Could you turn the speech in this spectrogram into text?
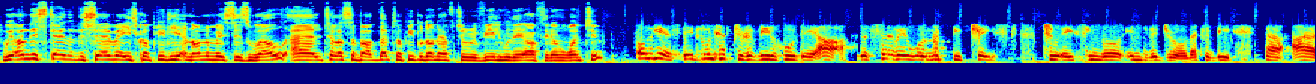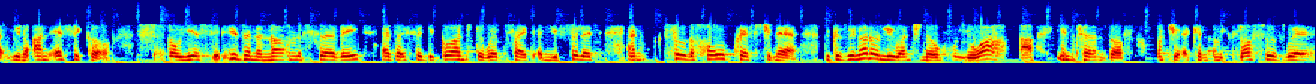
We understand that the survey is completely anonymous as well. Uh, tell us about that so people don't have to reveal who they are if they don't want to. Oh, yes, they don't have to reveal who they are. The survey will not be traced to a single individual. That would be, uh, uh, you know, unethical. So yes, it is an anonymous survey. As I said, you go onto the website and you fill it and fill the whole questionnaire because we not only want to know who you are in terms of what your economic losses were,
